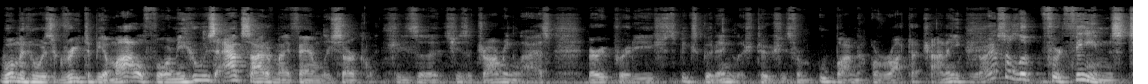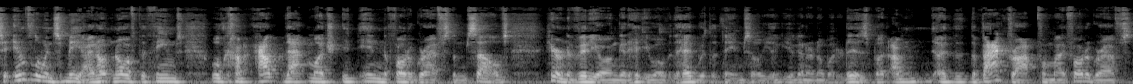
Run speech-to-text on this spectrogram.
woman who has agreed to be a model for me who is outside of my family circle. She's a she's a charming lass, very pretty. She speaks good English too. She's from Ubon Ratchathani. I also look for themes to influence me. I don't know if the themes will come out that much in, in the photographs themselves. Here in the video, I'm going to hit you over the head with the theme, so you, are going to know what it is. But I'm uh, the, the backdrop for my photographs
